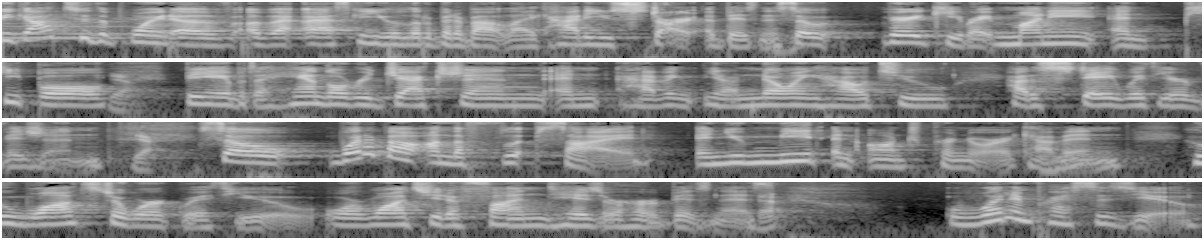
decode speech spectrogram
We got to the point of, of asking you a little bit about like how do you start a business? So very key, right? Money and people, Yeah. being able to handle rejection and having, you know, knowing how to how to stay with your vision. Yeah. So what about on the flip side? And you meet an entrepreneur, Kevin, mm-hmm. who wants to work with you or wants you to fund his or her business. Yeah. What impresses you?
